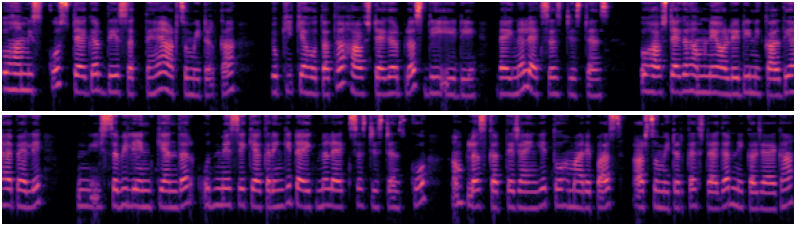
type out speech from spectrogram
तो हम इसको स्टैगर दे सकते हैं 800 मीटर का, जो कि क्या होता था? Half stagger plus D E D diagonal axis distance तो हाफ़ स्टैगर हमने ऑलरेडी निकाल दिया है पहले। सभी लेन के अंदर, उनमें से क्या करेंगे डायगनल एक्सेस डिस्टेंस को हम प्लस करते जाएँगे तो हमारे पास 800 मीटर का स्टैगर निकल जाएगा।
